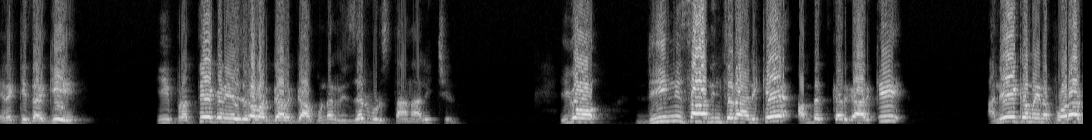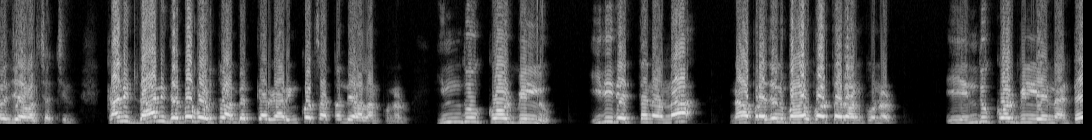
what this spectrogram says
వెనక్కి తగ్గి ఈ ప్రత్యేక నియోజకవర్గాలకు కాకుండా రిజర్వ్డ్ స్థానాలు ఇచ్చిండు. ఇగో దీన్ని సాధించడానికే అంబేద్కర్ గారికి అనేకమైన పోరాటం చేయవలసి వచ్చింది. కానీ దాన్ని దెబ్బ కొడుతూ అంబేద్కర్ గారు ఇంకో చట్టం తేవాలనుకున్నాడు. హిందూ కోడ్ బిల్లు. ఇది తెత్తనన్నా నా ప్రజలు బాగుపడతారు అనుకున్నాడు. ఈ హిందూ కోడ్ బిల్లు ఏంటంటే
